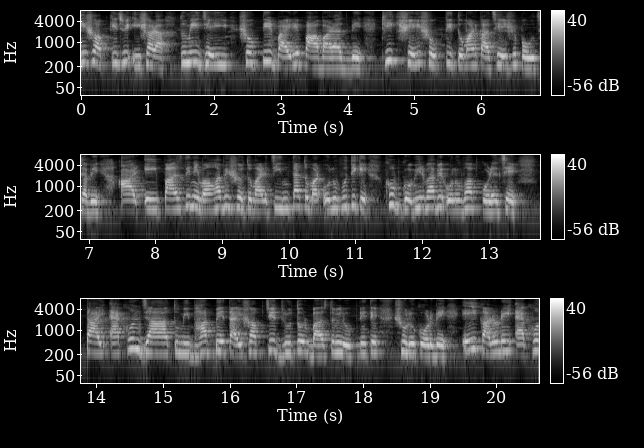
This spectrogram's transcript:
এই সব কিছু ইশারা তুমি যেই শক্তির বাইরে পা বাড়াবে, ঠিক সেই শক্তি তোমার কাছে এসে পৌঁছাবে। আর এই পাঁচ দিনে মহাবিশ্ব তোমার চিন্তা, তোমার অনুভূতিকে খুব গভীরভাবে অনুভব করেছে। তাই এখন যা তুমি ভাববে তাই সবচেয়ে দ্রুত বাস্তবে রূপ নিতে শুরু করবে। এই কারণেই এখন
